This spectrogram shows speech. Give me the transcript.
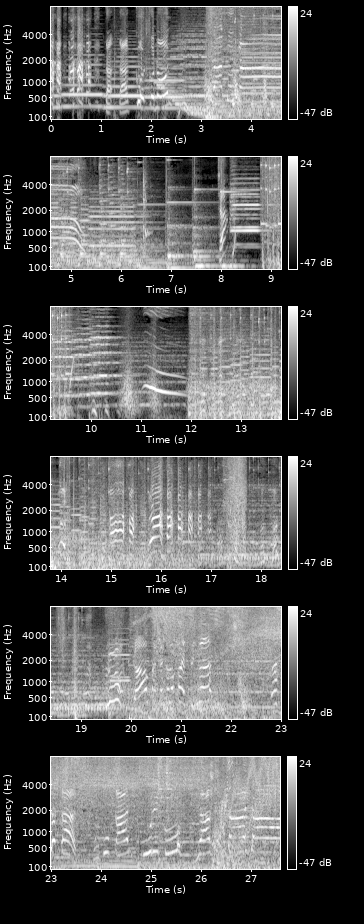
Tak takut konon? Jaga kau! Cak! Kau takkan terlepas, singa! Rasakan! Bukan duriku yang tajam!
